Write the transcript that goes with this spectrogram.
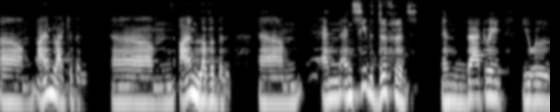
um, i am likable um, i am lovable um, and and see the difference and that way you will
